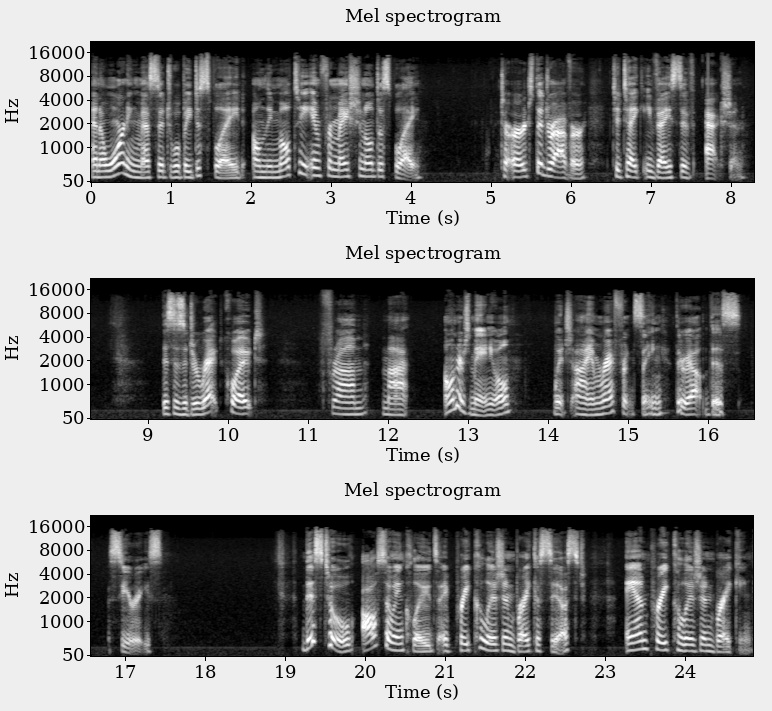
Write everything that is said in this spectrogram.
and a warning message will be displayed on the multi informational display to urge the driver to take evasive action. This is a direct quote from my owner's manual, which I am referencing throughout this series. This tool also includes a pre collision brake assist and pre collision braking.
